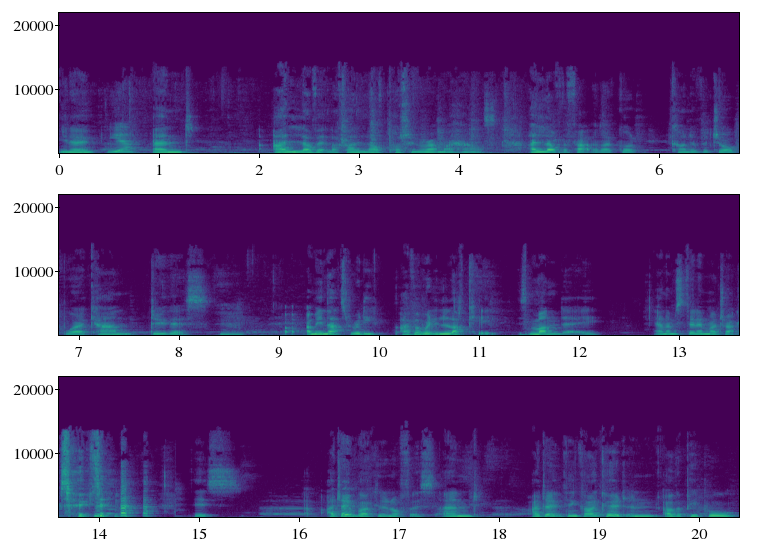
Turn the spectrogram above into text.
You know. Yeah, and I love it. Like I love pottering around my house. I love the fact that I've got kind of a job where I can do this. Hmm. I mean, that's really. I feel really lucky. It's Monday, and I'm still in my tracksuit. it's. I don't work in an office, and I don't think I could. And other people,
